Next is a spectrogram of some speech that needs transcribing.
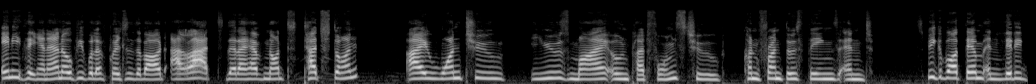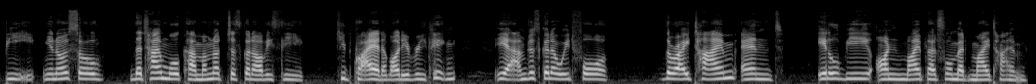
anything, and I know people have questions about a lot that I have not touched on, I want to use my own platforms to confront those things and speak about them and let it be, you know? So the time will come. I'm not just going to obviously keep quiet about everything. Yeah, I'm just going to wait for the right time and it'll be on my platform at my time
